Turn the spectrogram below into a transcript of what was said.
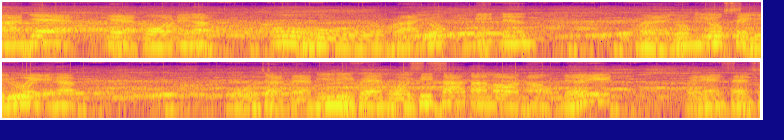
การแยกแยกก่อนนะครับ โอ้โหปลายยกอีกนิดนึงแม่ยกยกสี่ด้วยนะครับโอ้จัดแบบนี้นี่แฟนมวยซีซ่าตลอดเอาเดินอีกไปแดงแสนส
